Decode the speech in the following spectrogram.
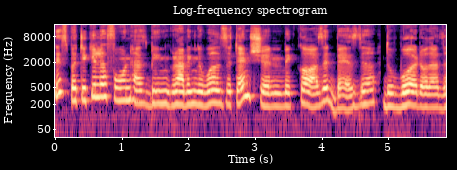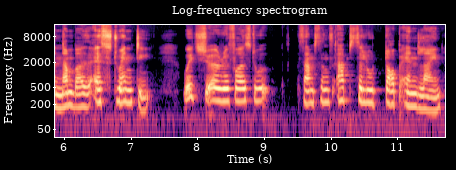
This particular phone has been grabbing the world's attention because it bears the, the word or the, the number S20, which uh, refers to Samsung's absolute top end line.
